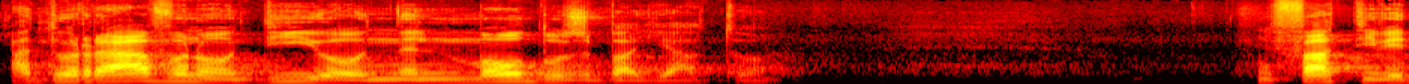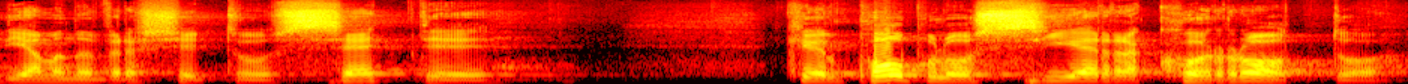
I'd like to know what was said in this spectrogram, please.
adoravano Dio nel modo sbagliato. Infatti vediamo nel versetto 7 che il popolo si era corrotto.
